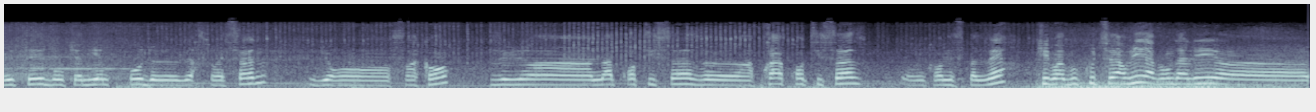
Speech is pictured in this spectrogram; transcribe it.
J'étais donc à l'IM Pro de version SN durant 5 ans. J'ai eu un apprentissage, euh, un pré-apprentissage en espace vert qui m'a beaucoup servi avant d'aller euh,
